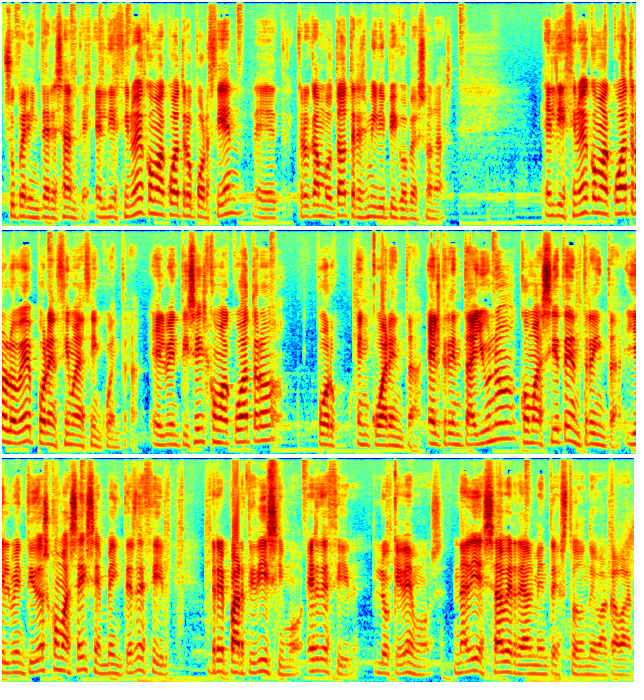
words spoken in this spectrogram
Súper interesante. El 19,4%, eh, creo que han votado 3.000 y pico personas. El 19,4 lo ve por encima de 50. El 26,4 por, en 40. El 31,7 en 30. Y el 22,6 en 20. Es decir, repartidísimo. Es decir, lo que vemos. Nadie sabe realmente esto dónde va a acabar.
